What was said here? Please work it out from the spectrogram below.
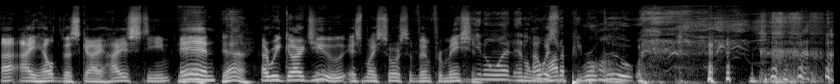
I, I held this guy high esteem, and yeah. I regard you as my source of information. You know what? And a I lot of people wrong. do.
